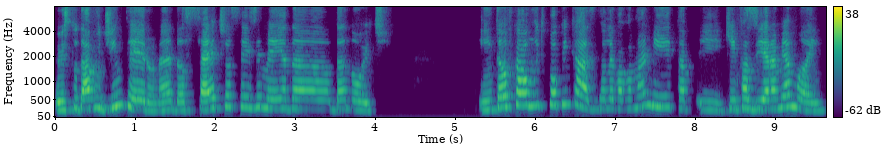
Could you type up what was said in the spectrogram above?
eu estudava o dia inteiro, né? Das sete às seis e meia da, da noite. Então, eu ficava muito pouco em casa. Então, eu levava marmita e quem fazia era minha mãe.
